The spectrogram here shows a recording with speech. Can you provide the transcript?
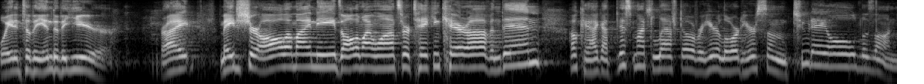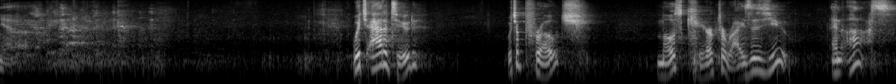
Waited till the end of the year, right? Made sure all of my needs, all of my wants are taken care of, and then, okay, I got this much left over here, Lord. Here's some two day old lasagna. which attitude, which approach most characterizes you and us?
